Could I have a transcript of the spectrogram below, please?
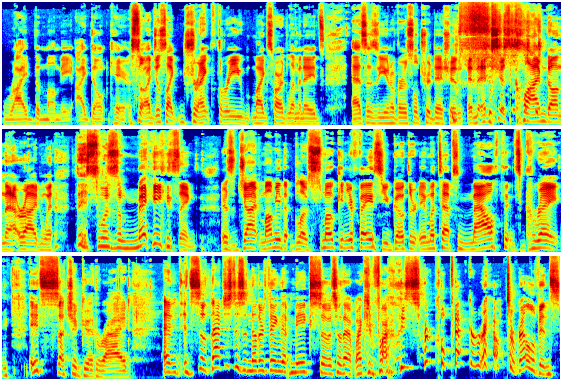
Ride the mummy. I don't care. So I just like drank three Mike's Hard Lemonades, as is a universal tradition, and then just climbed on that ride and went, This was amazing. There's a giant mummy that blows smoke in your face. You go through Imhotep's mouth. It's great. It's such a good ride. And, and so that just is another thing that makes so so that I can finally circle back around to relevance.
